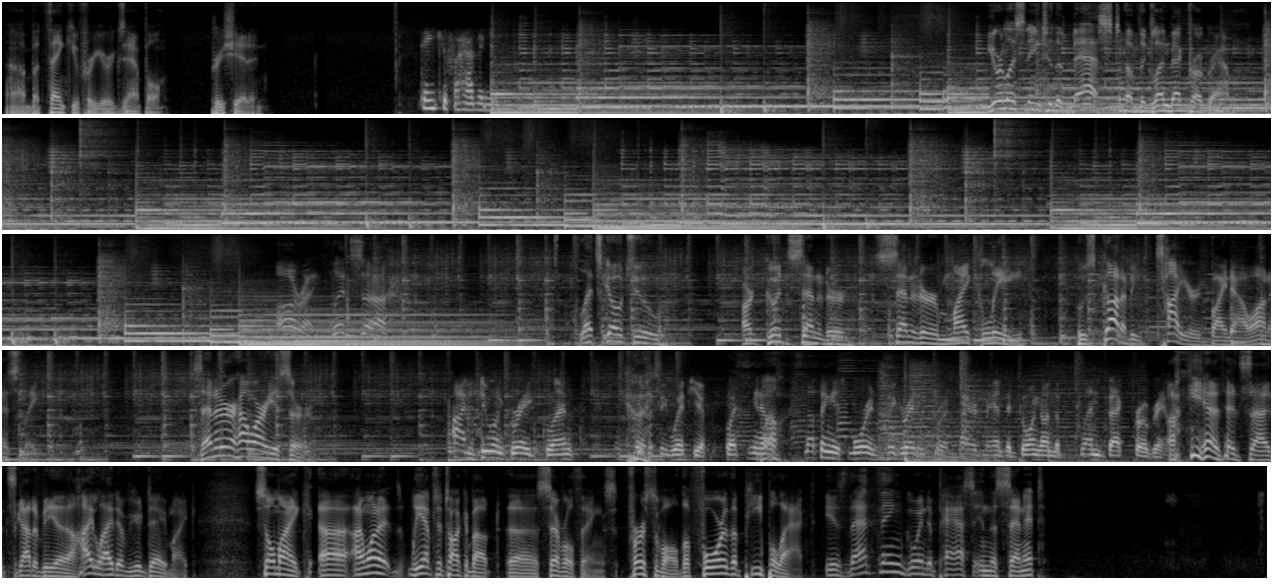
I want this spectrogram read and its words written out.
uh, but thank you for your example. Appreciate it. Thank you for having me. You're listening to the best of the Glenn Beck program. Let's go to our good senator, Senator Mike Lee, who's got to be tired by now, honestly. Senator, how are you, sir? I'm doing great, Glenn. It's good, to be with you. But you know, well, nothing is more invigorating for a tired man than going on the Glenn Beck program. Yeah, that's uh, it's got to be a highlight of your day, Mike. So, Mike, uh, I want to. We have to talk about uh, several things. First of all, the For the People Act is that thing going to pass in the Senate?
